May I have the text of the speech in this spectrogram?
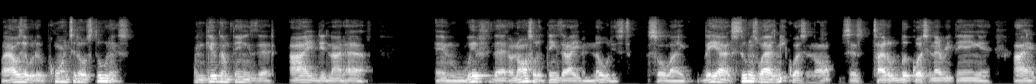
Like I was able to pour into those students and give them things that I did not have. And with that, and also the things that I even noticed. So like they ask students will ask me questions, all since title book question everything, and I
